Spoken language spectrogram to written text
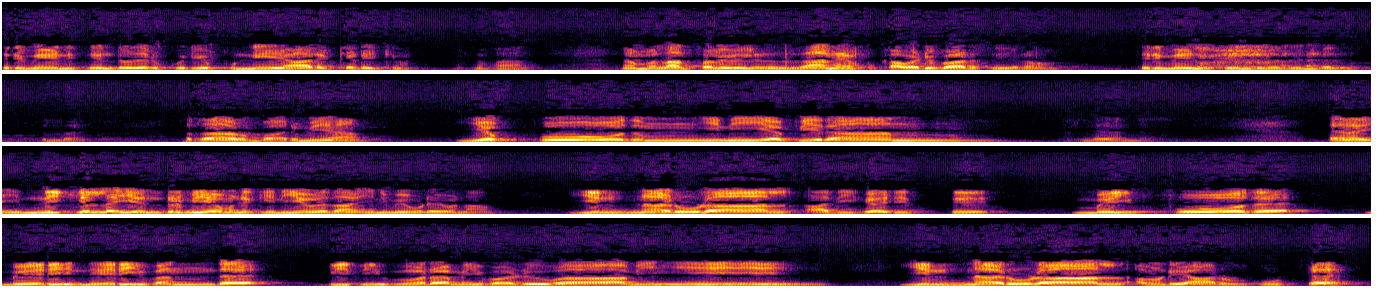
திருமேனி தீண்டுவதற்குரிய புண்ணியம் யாருக்கு கிடைக்கும்? நம்ம எல்லாம் தொலைவில் இருந்துதானே வழிபாடு செய்யறோம். திருமேனி தீண்டுவது என்பது இல்ல. அதான் ரொம்ப அருமையா. எப்போதும் இனிய பிரான். இன்னைக்கு இல்ல. என்றுமே அவனுக்கு இனியவதான் இனிமை உடையவனாம் இன்னருளால் அதிகரித்து மெய்ப்போத மெறி நெறி வந்த விதிமுறைமை வழுவாமி. இன்னருளால் அவனுடைய அருள் கூட்ட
